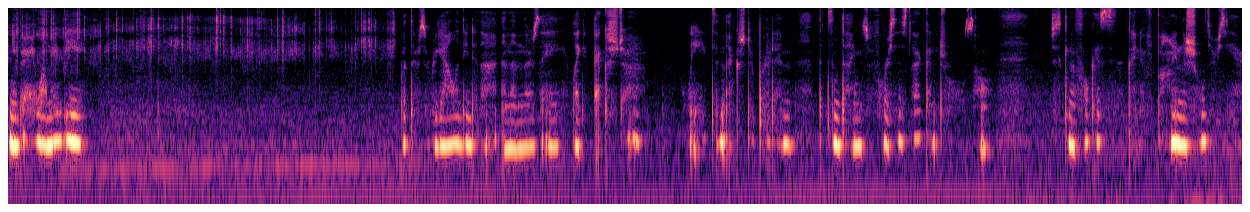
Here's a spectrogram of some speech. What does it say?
and you very well may be. But there's a reality to that, and then there's a like extra weight and extra burden that sometimes forces that control. So I'm just gonna focus kind of behind the shoulders here.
